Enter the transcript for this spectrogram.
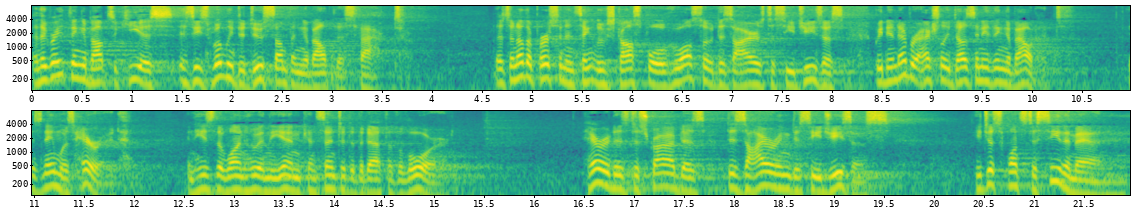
And the great thing about Zacchaeus is he's willing to do something about this fact. There's another person in St. Luke's gospel who also desires to see Jesus, but he never actually does anything about it. His name was Herod, and he's the one who, in the end, consented to the death of the Lord. Herod is described as desiring to see Jesus. He just wants to see the man,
